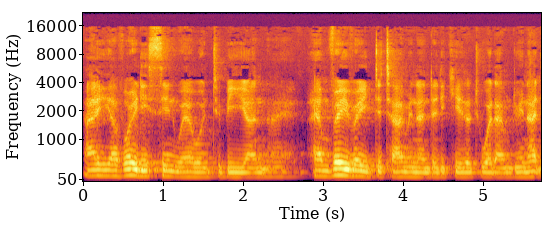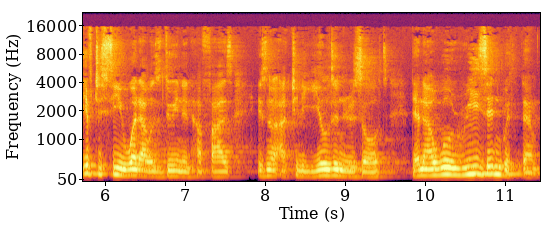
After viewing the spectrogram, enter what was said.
I have already seen where I want to be, and I, I am very, very determined and dedicated to what I'm doing. And if to see what I was doing in Hafaz is not actually yielding results, then I will reason with them.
